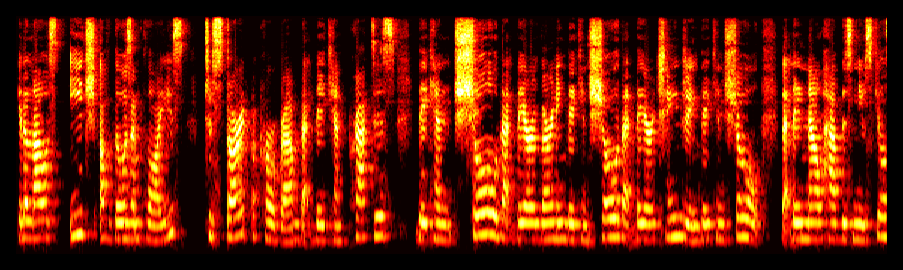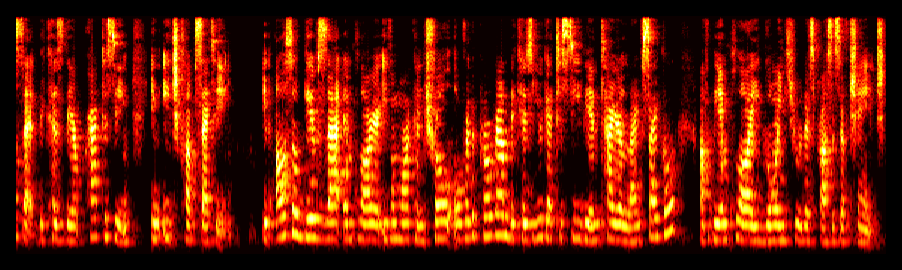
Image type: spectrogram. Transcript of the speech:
It allows each of those employees to start a program that they can practice. They can show that they are learning. They can show that they are changing. They can show that they now have this new skill set because they are practicing in each club setting. It also gives that employer even more control over the program because you get to see the entire life cycle of the employee going through this process of change.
